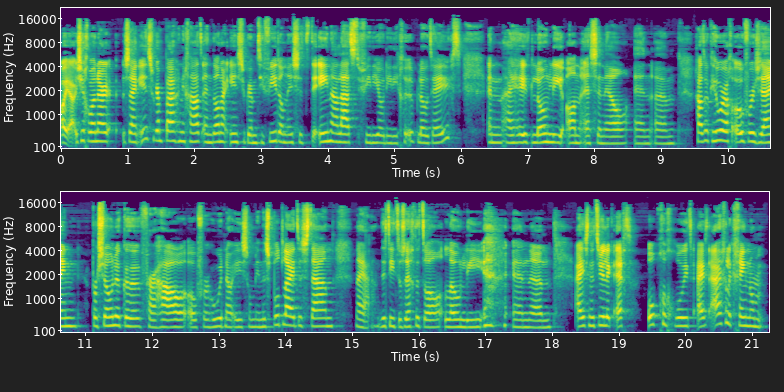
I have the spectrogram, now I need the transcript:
Oh ja, als je gewoon naar zijn Instagram pagina gaat en dan naar Instagram TV, dan is het de ene na laatste video die hij geüpload heeft. En hij heet Lonely on SNL. En um, gaat ook heel erg over zijn persoonlijke verhaal. Over hoe het nou is om in de spotlight te staan. Nou ja, de titel zegt het al, Lonely. en um, hij is natuurlijk echt opgegroeid. Hij heeft eigenlijk geen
